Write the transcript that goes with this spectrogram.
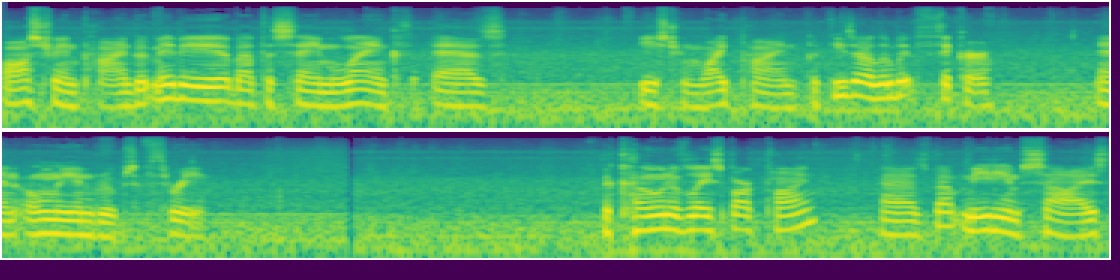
Austrian pine but maybe about the same length as eastern white pine but these are a little bit thicker and only in groups of three. The cone of lacebark pine uh, it's about medium size.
